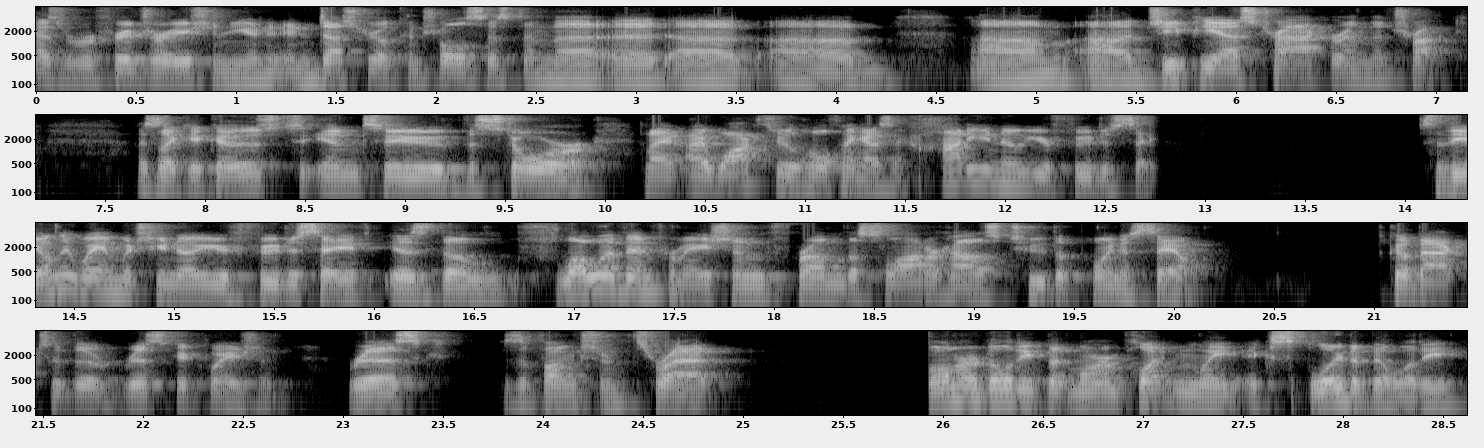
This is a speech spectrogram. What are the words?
has a refrigeration unit, industrial control system, a, a, a, um, a GPS tracker in the truck. It's like it goes to, into the store, and I, I walked through the whole thing. I was like, "How do you know your food is safe?" So the only way in which you know your food is safe is the flow of information from the slaughterhouse to the point of sale. Go back to the risk equation. Risk is a function of threat, vulnerability, but more importantly, exploitability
